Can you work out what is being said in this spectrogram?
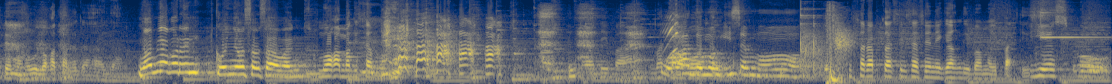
Pinahulo ka talaga agad. Mami, ako rin, kuha niyo akong sausawan. Mukha mag-isa mo. o, diba? Ba't Huwag ako? ka mag-isa mo. Masarap kasi sa sinigang, di ba, may patis? Yes po.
